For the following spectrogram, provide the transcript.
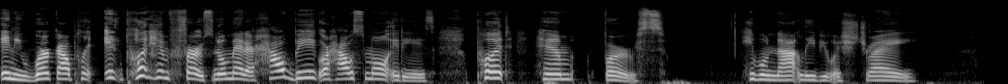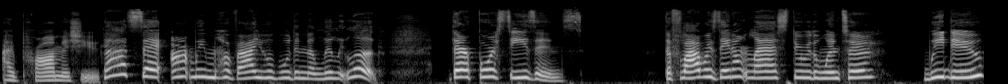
any workout plan. It put him first, no matter how big or how small it is. Put him first. He will not leave you astray. I promise you. God said, Aren't we more valuable than the lily? Look, there are four seasons. The flowers, they don't last through the winter. We do.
